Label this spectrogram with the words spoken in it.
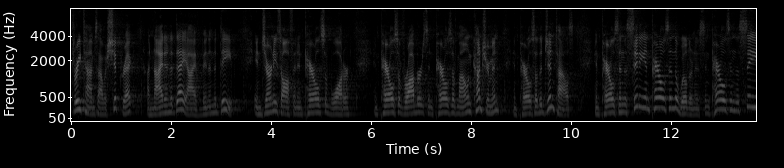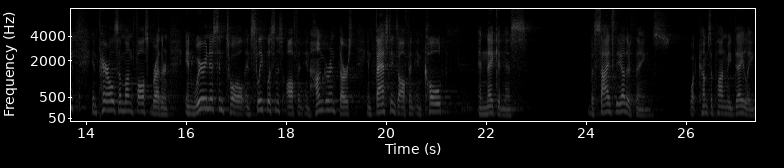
Three times I was shipwrecked. A night and a day I have been in the deep. In journeys often, in perils of water in perils of robbers, in perils of my own countrymen, in perils of the Gentiles, in perils in the city, in perils in the wilderness, in perils in the sea, in perils among false brethren, in weariness and toil, in sleeplessness often, in hunger and thirst, in fastings often, in cold and nakedness. Besides the other things, what comes upon me daily,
